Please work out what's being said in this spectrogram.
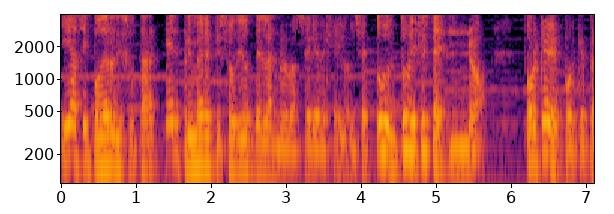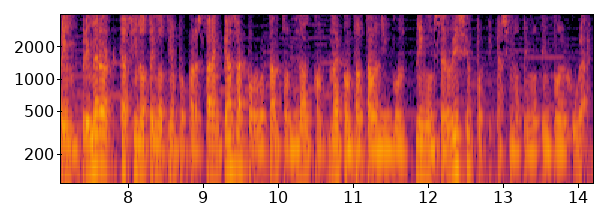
Y así poder disfrutar el primer episodio de la nueva serie de Halo. Dice, ¿tú, ¿tú lo hiciste? No. ¿Por qué? Porque prim- primero casi no tengo tiempo para estar en casa, por lo tanto no he, no he contratado ningún, ningún servicio porque casi no tengo tiempo de jugar.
